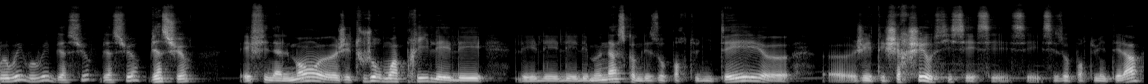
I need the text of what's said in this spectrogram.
oui, oui, oui, bien sûr, bien sûr, bien sûr. Et finalement, euh, j'ai toujours, moi, pris les, les, les, les, les menaces comme des opportunités. Euh, j'ai été chercher aussi ces, ces, ces, ces opportunités-là.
